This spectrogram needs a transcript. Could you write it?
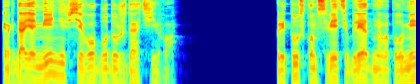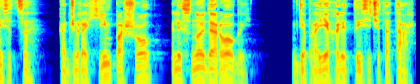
когда я менее всего буду ждать его. При тусклом свете бледного полумесяца Хаджи Рахим пошел лесной дорогой, где проехали тысячи татар.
